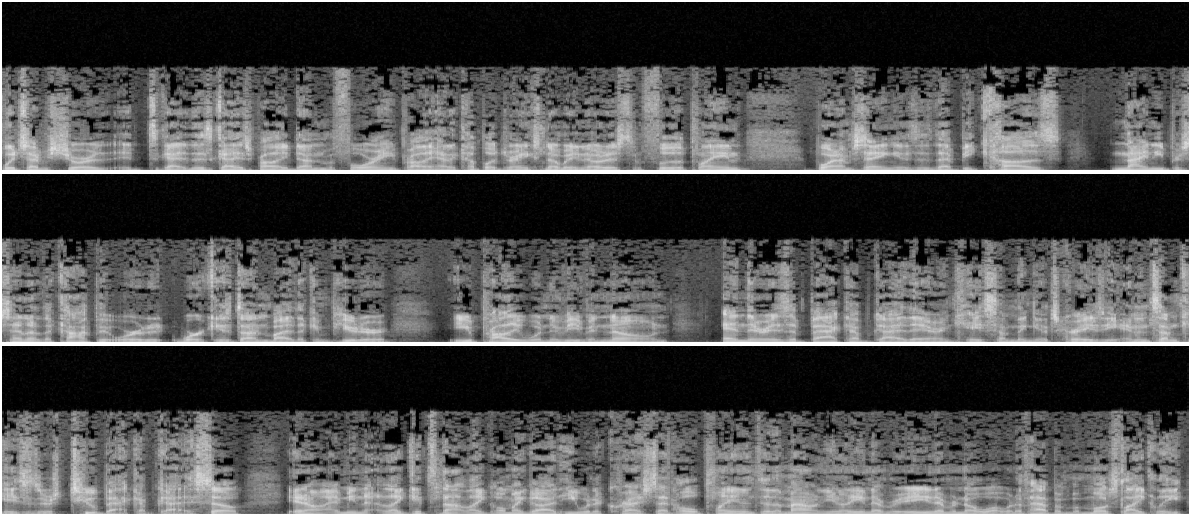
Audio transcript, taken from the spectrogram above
which I'm sure it's got, this guy's probably done before, he probably had a couple of drinks, nobody noticed, and flew the plane. But what I'm saying is, is that because 90% of the cockpit work, is done by the computer, you probably wouldn't have even known. And there is a backup guy there in case something gets crazy. And in some cases, there's two backup guys. So, you know, I mean, like, it's not like, oh my God, he would have crashed that whole plane into the mountain. You know, you never, you never know what would have happened, but most likely,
